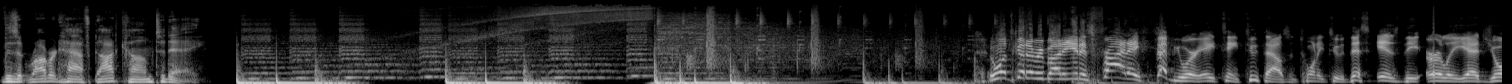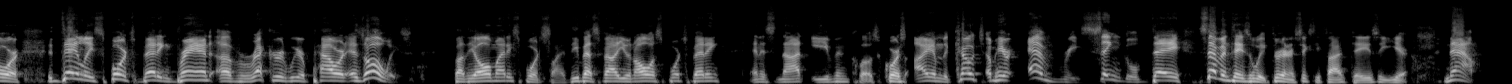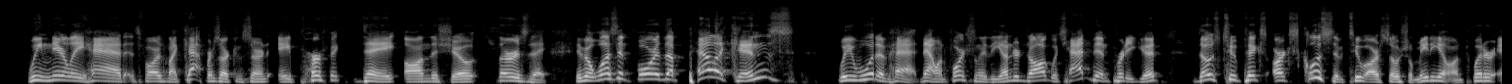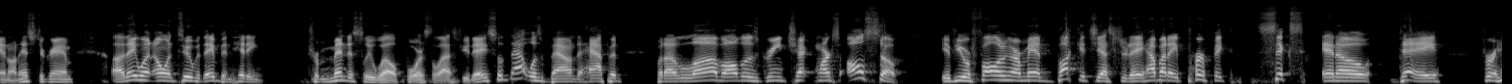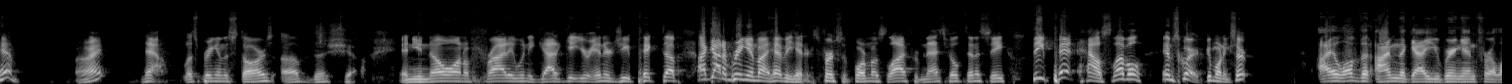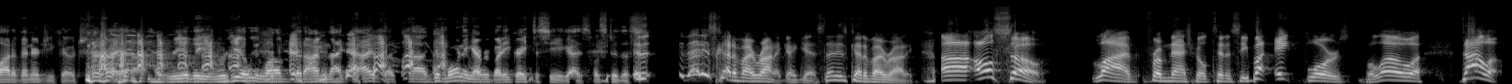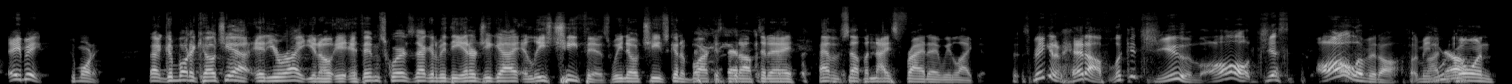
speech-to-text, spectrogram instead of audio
Visit RobertHalf.com today. What's good, everybody? It is Friday, February 18th, 2022. This is the Early Edge, your daily sports betting brand of record. We are powered, as always, by the Almighty SportsLine, the best value in all of sports betting, and it's not even close. Of course, I am the coach. I'm here every single day, seven days a week, 365 days a year. Now, we nearly had, as far as my cappers are concerned, a perfect day on the show Thursday. If it wasn't for the Pelicans, we would have had. Now, unfortunately, the underdog, which had been pretty good, those two picks are exclusive to our social media on Twitter and on Instagram. Uh, they went 0 2, but they've been hitting tremendously well for us the last few days. So that was bound to happen. But I love all those green check marks. Also, if you were following our man Buckets yesterday, how about a perfect 6 0 day for him? All right. Now, let's bring in the stars of the show. And you know, on a Friday when you got to get your energy picked up, I got to bring in my heavy hitters. First and foremost, live from Nashville, Tennessee, the penthouse level, M squared. Good morning, sir. I love that I'm the guy you bring in for a lot of energy, coach. I, I really, really love that I'm that guy. But uh, good morning, everybody. Great to see you guys. Let's do this. That is kind of ironic, I guess. That is kind of ironic. Uh, also, live from Nashville, Tennessee, but eight floors below, up. AB, good morning. Uh, good morning, Coach. Yeah, and you're right. You know, if M Squared's not going to be the energy guy, at least Chief is. We know Chief's going to bark his head off today. Have himself a nice Friday. We like it. Speaking of head off, look at you, all just all of it off. I mean, I we're know. going.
